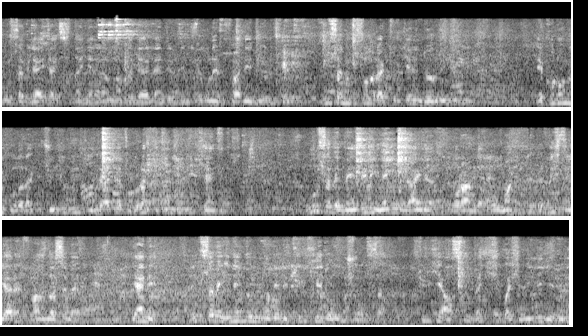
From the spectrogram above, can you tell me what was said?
Bursa vilayeti açısından genel anlamda değerlendirdiğimizde bunu hep ifade ediyoruz. Bursa nüfus olarak Türkiye'nin dördüncü büyük, ekonomik olarak üçüncü büyük, ihracat olarak ikinci büyük kentidir. Bursa ve benzeri İnegöl ile aynı oranda olmak üzere dış ticaret fazlası ver. Yani Bursa ve İnegöl modeli Türkiye'de olmuş olsa Türkiye aslında kişi başı milli geliri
